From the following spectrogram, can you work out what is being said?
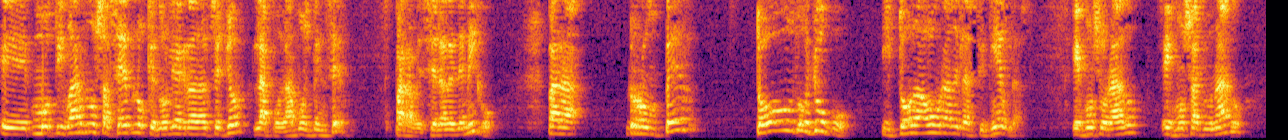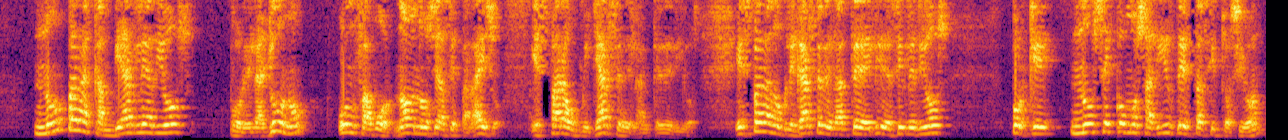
eh, motivarnos a hacer lo que no le agrada al Señor, la podamos vencer, para vencer al enemigo, para romper todo yugo y toda obra de las tinieblas. Hemos orado, hemos ayunado, no para cambiarle a Dios por el ayuno un favor, no, no se hace para eso, es para humillarse delante de Dios, es para doblegarse delante de Él y decirle Dios, porque no sé cómo salir de esta situación,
